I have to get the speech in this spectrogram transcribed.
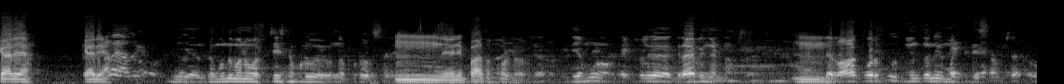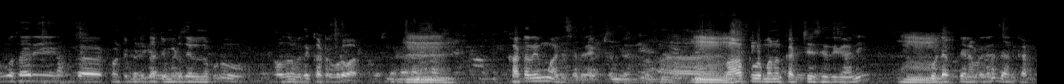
క్యారియా క్యారియా. అంతకుముందు మనం వర్క్ చేసినప్పుడు ఉన్నప్పుడు సార్ నేను పాత ఫోటో. ఇదేమో యాక్చువల్గా గ్రాబింగ్ అంటాం సార్. అంటే రాక్ వరకు దీంతోనే మట్టి తీస్తాం సార్ ఒక్కోసారి ఒక ట్వంటీ మీటర్ థర్టీ మీటర్స్ వెళ్ళినప్పుడు అవసరం అయితే కటర్ కూడా వాడతాం సార్ కటర్ ఏమో అది సార్ యాక్చువల్ రాక్లో మనం కట్ చేసేది కానీ ఎక్కువ డెప్త్ అయినప్పుడు కానీ దాన్ని కట్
